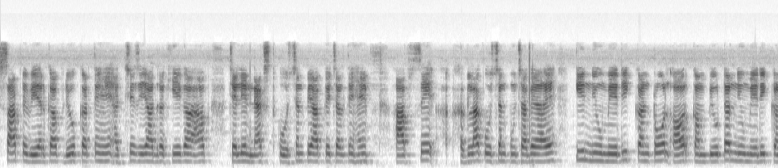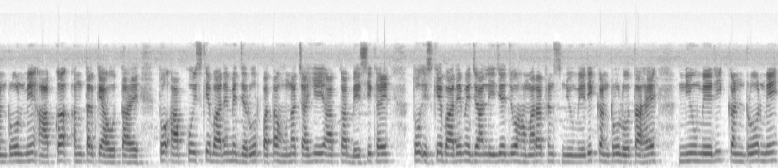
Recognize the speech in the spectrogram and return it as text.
सॉफ्टवेयर का प्रयोग करते हैं। अच्छे से याद रखिएगा आप। चलिए नेक्स्ट क्वेश्चन पे आपके चलते हैं। आपसे अगला क्वेश्चन पूछा गया है कि न्यूमेरिक कंट्रोल और कंप्यूटर न्यूमेरिक कंट्रोल में आपका अंतर क्या होता है? तो आपको इसके बारे में ज़रूर पता होना चाहिए। आपका बेसिक है। तो इसके बारे में जान लीजिए, जो हमारा फ्रेंड्स न्यूमेरिक कंट्रोल होता है न्यूमेरिक कंट्रोल में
